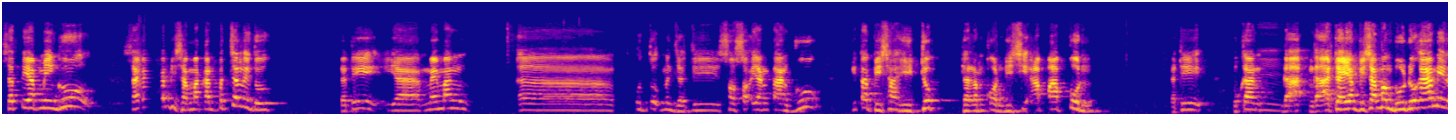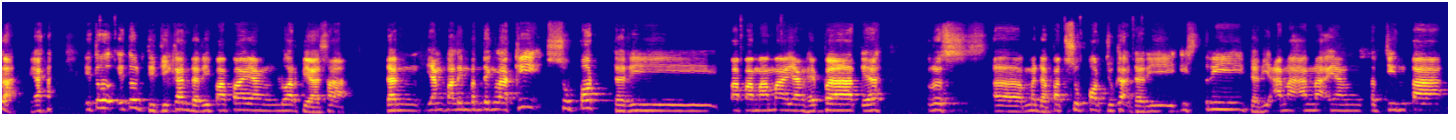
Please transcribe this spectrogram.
setiap minggu saya bisa makan pecel itu. Jadi ya memang eh, untuk menjadi sosok yang tangguh kita bisa hidup dalam kondisi apa pun. Jadi bukan Hmm. nggak nggak ada yang bisa membunuh kami lah ya. Itu itu didikan dari papa yang luar biasa. Dan yang paling penting lagi support dari papa mama yang hebat ya. Terus eh, mendapat support juga dari istri, dari anak-anak yang tercinta.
